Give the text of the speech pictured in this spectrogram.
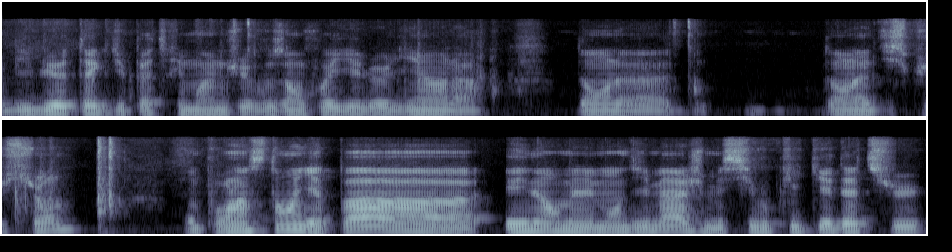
Bibliothèque du patrimoine. Je vais vous envoyer le lien là, dans, la, dans la discussion pour l'instant, il n'y a pas énormément d'images, mais si vous cliquez là-dessus,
